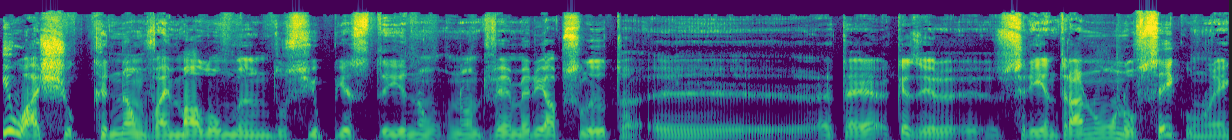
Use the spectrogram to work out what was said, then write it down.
Eu acho que não vai mal ao mundo se o PSD não, não tiver maioria absoluta. Uh, até, quer dizer, seria entrar num novo ciclo. Não é?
